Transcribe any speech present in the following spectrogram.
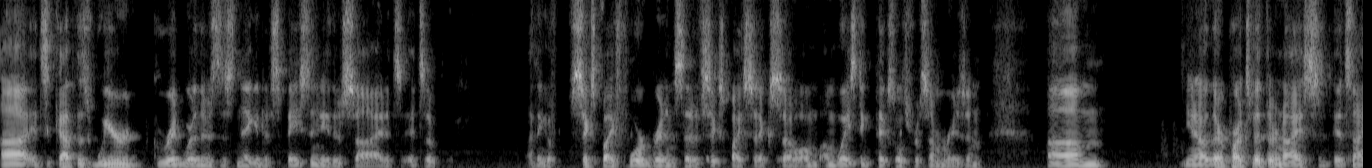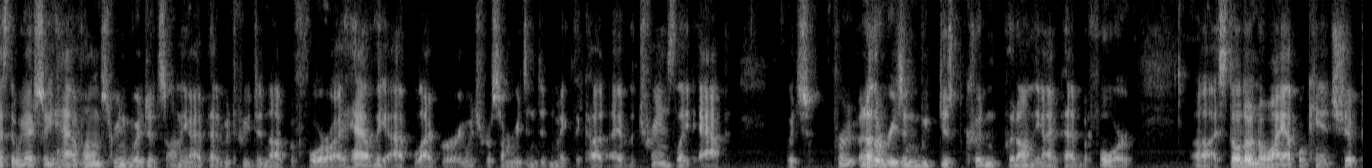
Uh, it's got this weird grid where there's this negative space on either side. It's it's a I think a six by four grid instead of six by six. So I'm, I'm wasting pixels for some reason. Um, you know, there are parts of it that are nice. It's nice that we actually have home screen widgets on the iPad, which we did not before. I have the app library, which for some reason didn't make the cut. I have the Translate app, which for another reason we just couldn't put on the iPad before. Uh, I still don't know why Apple can't ship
